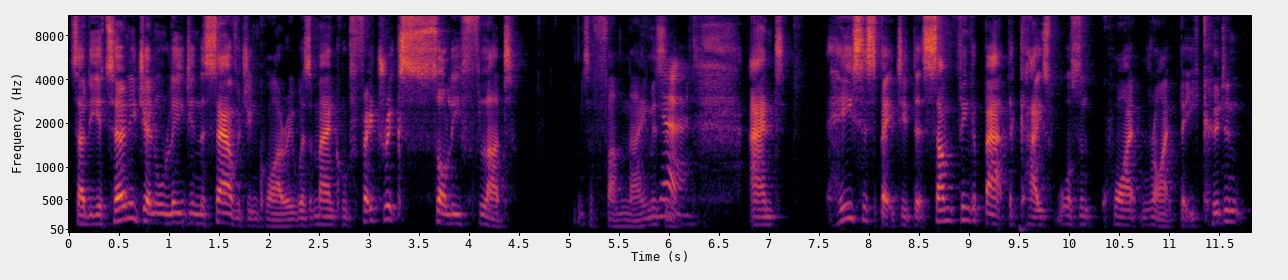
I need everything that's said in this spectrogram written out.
So the Attorney General leading the salvage inquiry was a man called Frederick Solly Flood. That's a fun name, isn't Yeah. it? And he suspected that something about the case wasn't quite right, but he couldn't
